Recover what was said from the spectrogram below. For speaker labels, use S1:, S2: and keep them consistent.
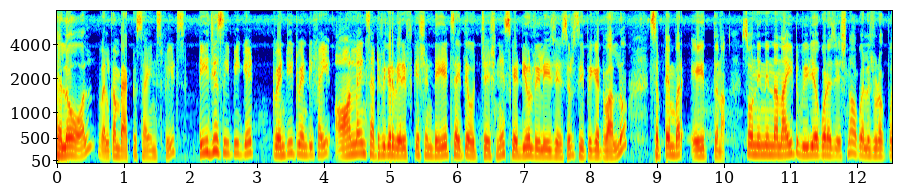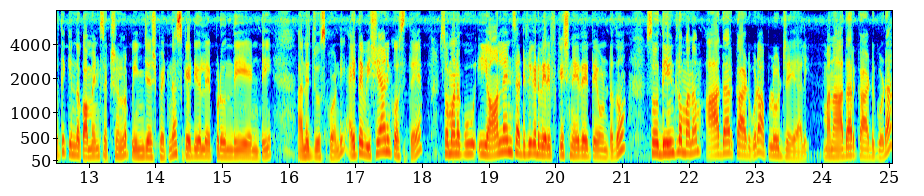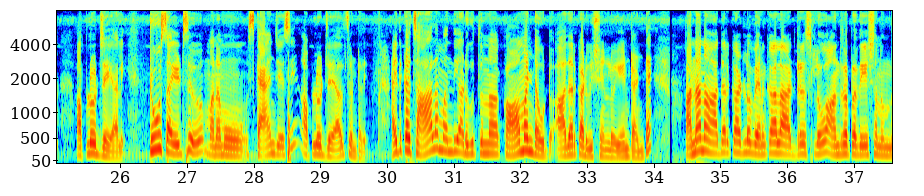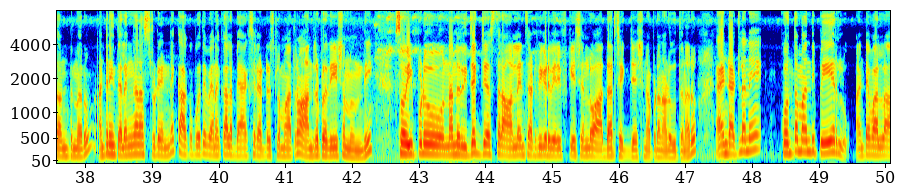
S1: Hello all welcome back to science feeds TGCP GET twenty twenty five online certificate verification dates అయితే వచ్చేసినాయి. Schedule release చేశారు CP GET వాళ్ళు September ఎయిత్న so నేను నిన్న night video కూడా చేసిన. ఒకవేళ చూడకపోతే కింద కామెంట్ సెక్షన్లో పిన్ చేసి పెట్టిన. షెడ్యూల్ ఎప్పుడు ఉంది ఏంటి అనేది చూసుకోండి. అయితే విషయానికి వస్తే సో మనకు ఈ ఆన్లైన్ సర్టిఫికేట్ వెరిఫికేషన్ ఏదైతే ఉంటుందో సో దీంట్లో మనం ఆధార్ కార్డు కూడా అప్లోడ్ చేయాలి. మన ఆధార్ కార్డు కూడా అప్లోడ్ చేయాలి. టూ సైడ్స్ మనము స్కాన్ చేసి అప్లోడ్ చేయాల్సి ఉంటుంది. అయితే ఇక్కడ చాలామంది అడుగుతున్న కామన్ డౌట్ ఆధార్ కార్డు విషయంలో ఏంటంటే అన్న నా ఆధార్ కార్డులో వెనకాల అడ్రస్లో ఆంధ్రప్రదేశ్ అని ఉంది అంటున్నారు. అంటే నేను తెలంగాణ స్టూడెంట్నే కాకపోతే వెనకాల బ్యాక్ సైడ్ అడ్రస్లో మాత్రం ఆంధ్రప్రదేశ్ అని ఉంది. సో ఇప్పుడు నన్ను రిజెక్ట్ చేస్తారు ఆన్లైన్ సర్టిఫికేట్ వెరిఫికేషన్లో ఆధార్ చెక్ చేసినప్పుడు అని అడుగుతున్నారు. అండ్ అట్లనే కొంతమంది పేర్లు అంటే వాళ్ళ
